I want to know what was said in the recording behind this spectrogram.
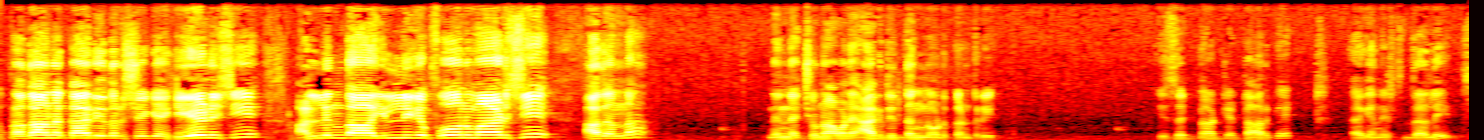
ಪ್ರಧಾನ ಕಾರ್ಯದರ್ಶಿಗೆ ಹೇಳಿಸಿ, ಅಲ್ಲಿಂದ ಇಲ್ಲಿಗೆ ಫೋನ್ ಮಾಡಿಸಿ, ಅದನ್ನು ನಿನ್ನೆ ಚುನಾವಣೆ ಆಗದಿದ್ದಂಗೆ ನೋಡ್ಕೊಂಡ್ರಿ. Is it not a target against Dalit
